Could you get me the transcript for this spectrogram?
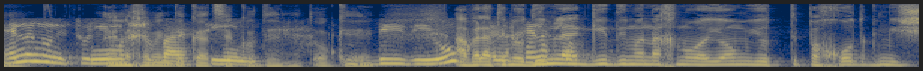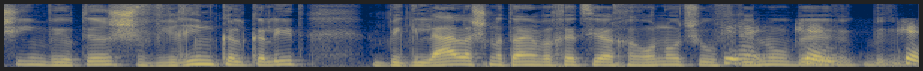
אין לנו נתונים השוואתיים. אין לכם אינדיקציה קודמת, אוקיי. בדיוק. אבל אתם יודעים. להגיד אם אנחנו היום פחות גמישים ויותר שבירים כלכלית בגלל השנתיים וחצי האחרונות שאופיינו כן, כן,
